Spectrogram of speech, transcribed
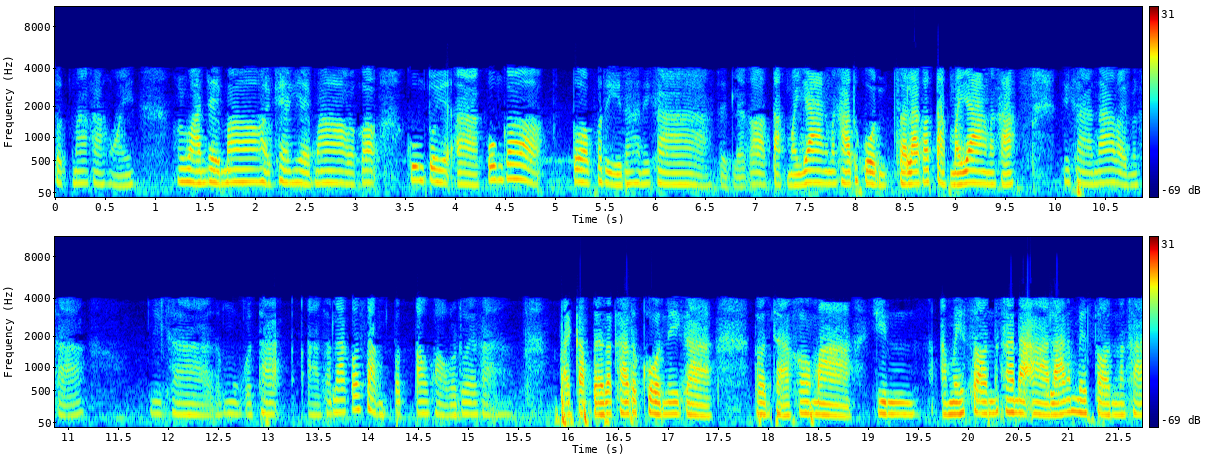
สดมากค่ะ หอยหอยหวานใหญ่มากหอยแครงใหญ่มาก แล้วก็กุ้งตัวอ่ากุ้งก็ตัวพอดีนะคะนี่ค่ะ เสร็จแล้วก็ตักมาย่างนะคะ ทุกคนสาระก็ตักมาย่างนะคะนี่ค่ะน่าอร่อยไหมคะนี่ค่ะแล้วหมูกระทะอ่าสาระก็สั่งเตาเผามาด้วยค่ะ ไปกลับแล้วนะคะทุกคนนี่ค่ะ ตอนเช้าก็มากินอเมซอนนะคะนะอ่าร้านอเมซอนนะคะ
